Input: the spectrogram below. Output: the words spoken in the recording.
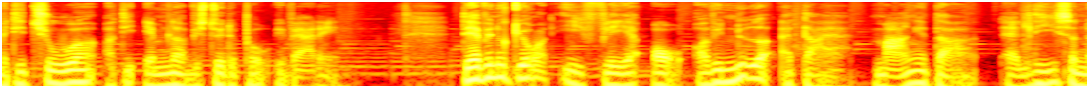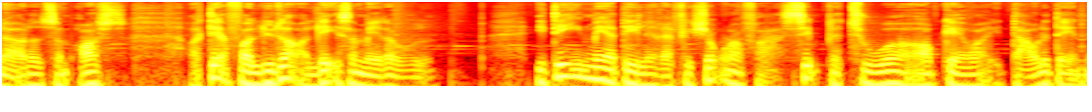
med de ture og de emner, vi støtter på i hverdagen. Det har vi nu gjort i flere år, og vi nyder, at der er mange, der er lige så nørdet som os, og derfor lytter og læser med derude. Ideen med at dele refleksioner fra simple ture og opgaver i dagligdagen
